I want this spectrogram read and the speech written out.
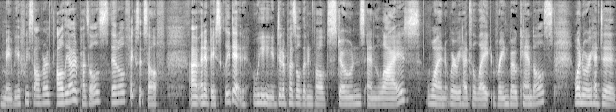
maybe if we solve our, all the other puzzles, it'll fix itself. Um, and it basically did. We did a puzzle that involved stones and lies, one where we had to light rainbow candles, one where we had to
